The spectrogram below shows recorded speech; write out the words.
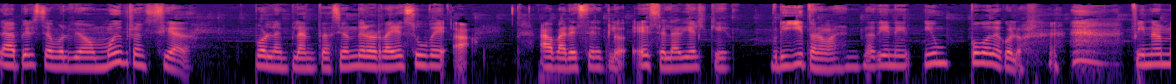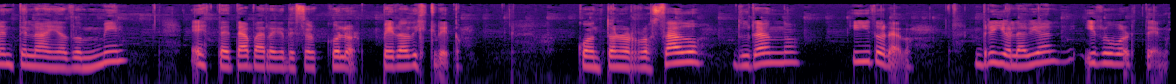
La piel se volvió muy bronceada por la implantación de los rayos UVA. Aparece el glow, ese labial que brillito nomás, no tiene ni un poco de color. Finalmente en los años 2000 esta etapa regresó el color, pero discreto, con tono rosado, durando y dorado, brillo labial y rubor tenue.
